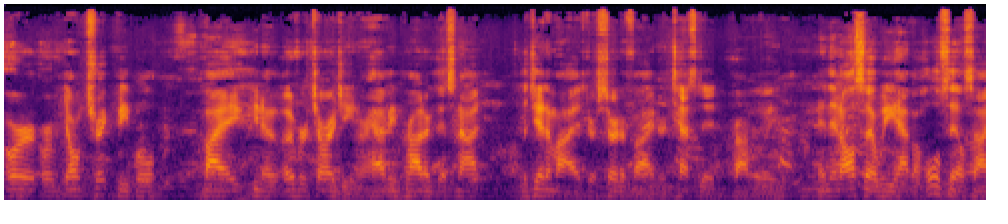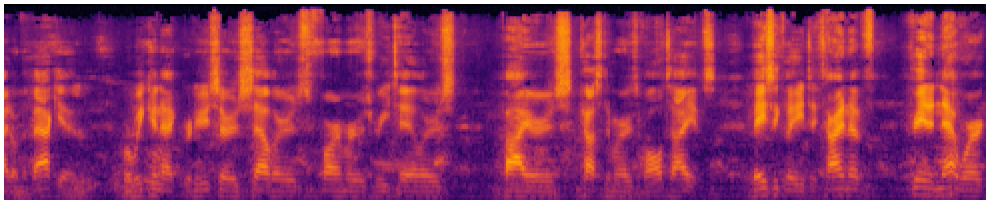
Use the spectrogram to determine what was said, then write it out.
or, or don't trick people by you know overcharging or having product that's not legitimized or certified or tested properly. And then also we have a wholesale side on the back end where we connect producers, sellers, farmers, retailers, buyers, customers of all types, basically to kind of create a network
